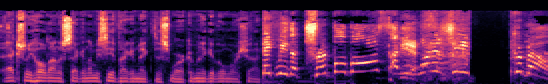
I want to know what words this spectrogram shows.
Actually, hold on a second. Let me see if I can make this work. I'm going to give it one more shot. Make me the triple boss? I mean, yeah. what is she? Tinkerbell.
